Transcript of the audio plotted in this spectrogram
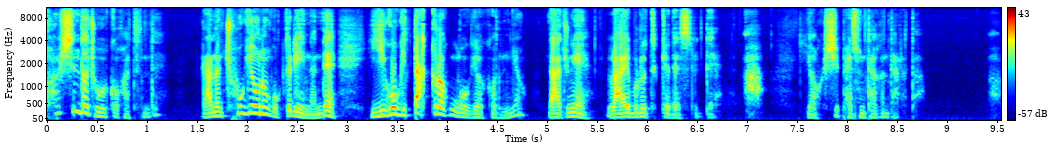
훨씬 더 좋을 것 같은데 라는 촉이 오는 곡들이 있는데 이 곡이 딱 그런 곡이었거든요. 나중에 라이브로 듣게 됐을 때 아, 역시 배순탁은 다르다. 아,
